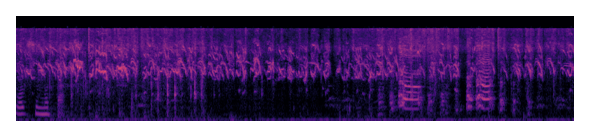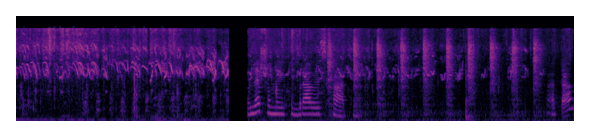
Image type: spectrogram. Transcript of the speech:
в общем, вот так. Головне, що ми їх убрали з хати. А там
